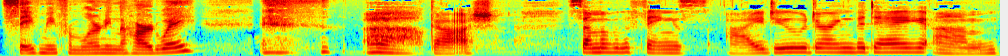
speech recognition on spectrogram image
save me from learning the hard way. oh gosh, some of the things I do during the day um,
